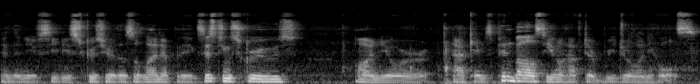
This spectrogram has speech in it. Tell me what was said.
And then you see these screws here. Those will line up with the existing screws on your AtGames pinball so you don't have to re-drill any holes.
